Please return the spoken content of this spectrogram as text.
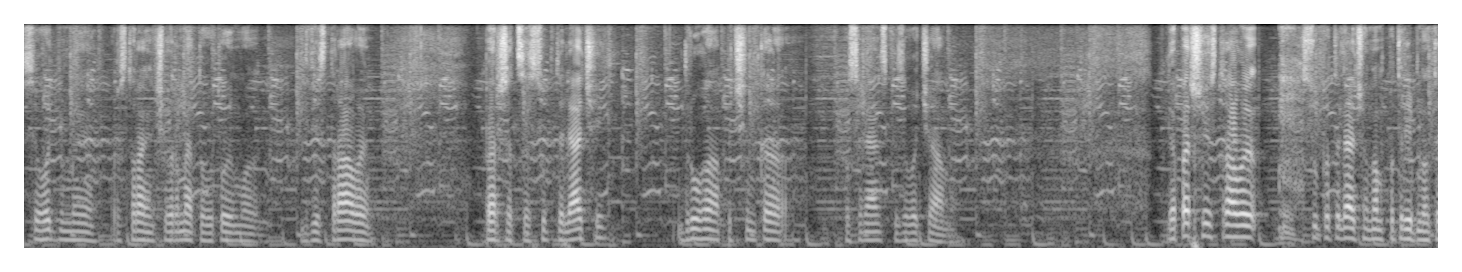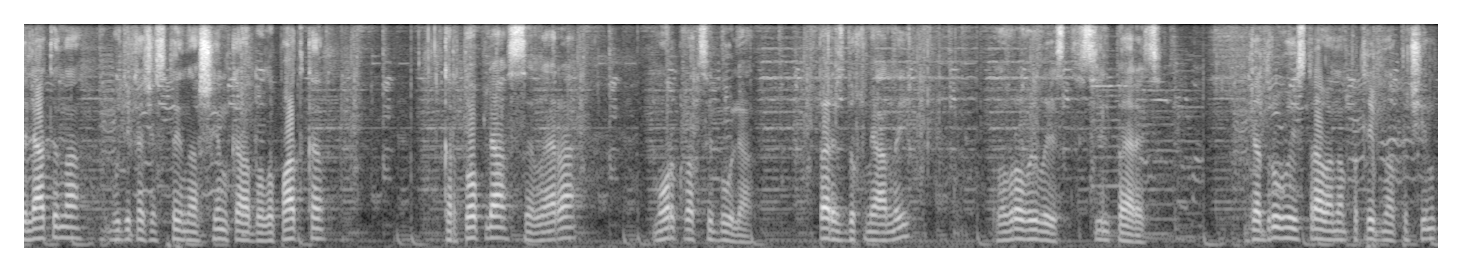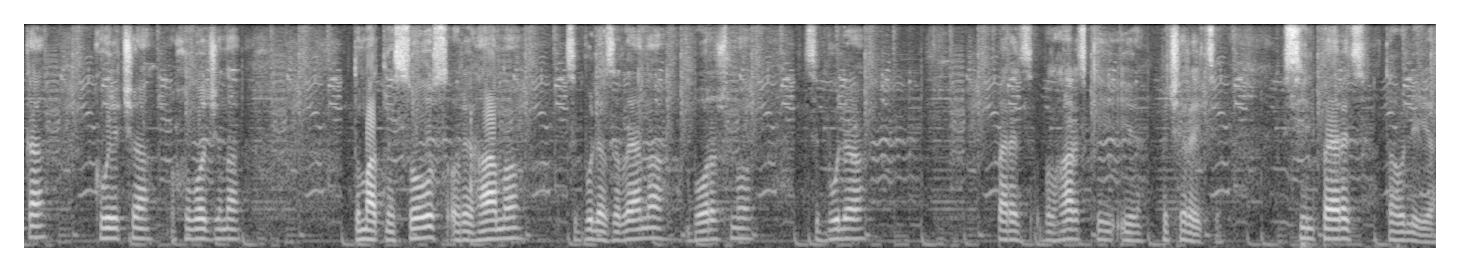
Сьогодні ми в ресторані Чевермето готуємо дві страви. Перша це суп телячий, друга печінка по-селянськи з овочами. Для першої страви супу телячого нам потрібна телятина, будь-яка частина шинка або лопатка, картопля, селера, морква, цибуля, перець духмяний, лавровий лист, сіль, перець. Для другої страви нам потрібна печінка куряча охолоджена, томатний соус, орегано, цибуля зелена, борошно, цибуля, перець болгарський і печериці, сіль, перець та олія.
